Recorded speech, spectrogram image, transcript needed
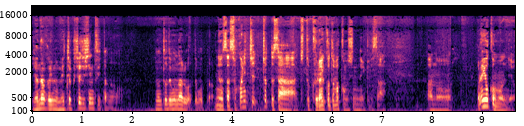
いやなんか今めちゃくちゃ自信ついたななんとでもなるわって思った。でもさそこにちょちょっとさちょっと暗い言葉かもしんないけどさあの俺よく思うんだよ。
